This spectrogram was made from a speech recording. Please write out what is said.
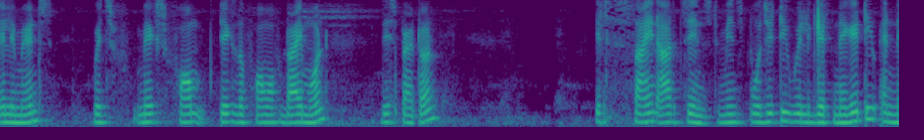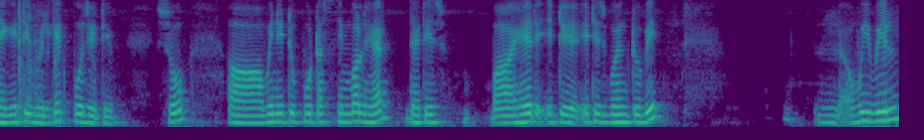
elements which makes form takes the form of diamond this pattern its sign are changed. Means positive will get negative and negative will get positive. So uh, we need to put a symbol here. That is uh, here it, it is going to be we will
